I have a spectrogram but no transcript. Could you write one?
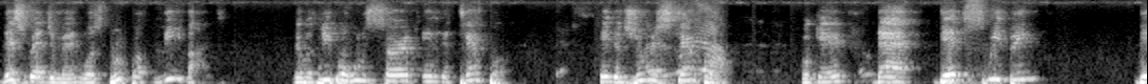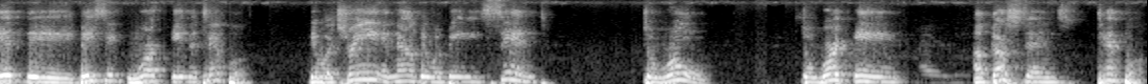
This regiment was group of Levites. There was people who served in the temple, in the Jewish temple, okay, that did sweeping, did the basic work in the temple. They were trained and now they were being sent to Rome to work in Augustine's temple.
